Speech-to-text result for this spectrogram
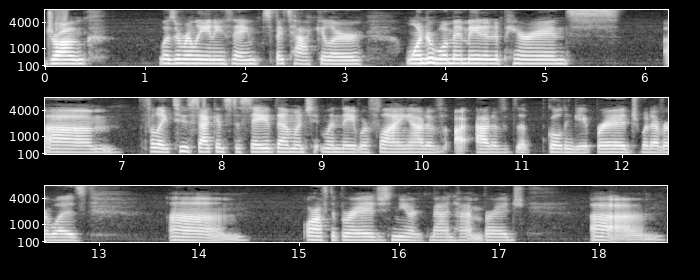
drunk, wasn't really anything spectacular. Wonder Woman made an appearance um, for like two seconds to save them when she, when they were flying out of uh, out of the Golden Gate Bridge, whatever it was, um, or off the bridge, New York Manhattan Bridge. Um,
